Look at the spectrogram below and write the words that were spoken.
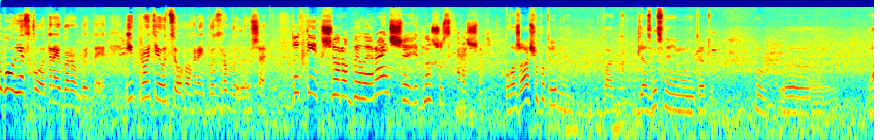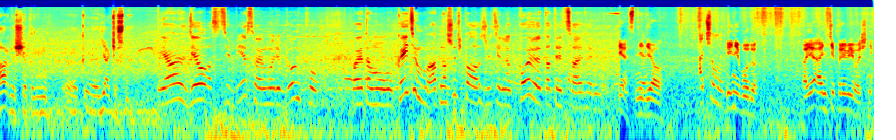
Обов'язково треба робити. І проти цього грипу зробили вже. До тих, що робили раніше, відношусь хорошо. Вважаю, що потрібно. Так, для зміцнення імунітету. Ну, е- гарне щеплення, ну, е, к- е, якісне. Я делала себе, своему ребенку, поэтому к этим отношусь положительно. Ковид отрицательно. Нет, не делал. А чому? И не буду. А я антипрививочник.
